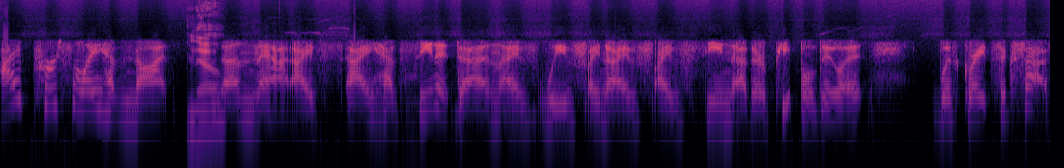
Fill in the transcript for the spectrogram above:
I personally have not No? done that. I've I have seen it done. I've we've you know I've I've seen other people do it with great success.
